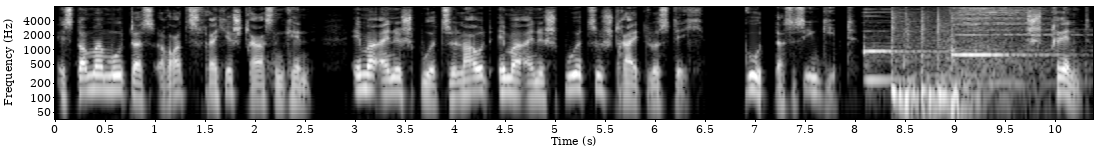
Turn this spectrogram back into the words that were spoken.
ist Dommermuth das rotzfreche Straßenkind. Immer eine Spur zu laut, immer eine Spur zu streitlustig. Gut, dass es ihn gibt. Sprint.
